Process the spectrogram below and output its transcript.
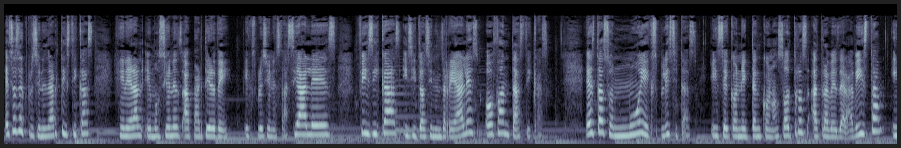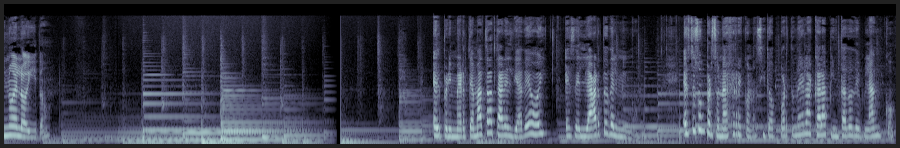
estas expresiones artísticas generan emociones a partir de expresiones faciales, físicas y situaciones reales o fantásticas. Estas son muy explícitas y se conectan con nosotros a través de la vista y no el oído. El primer tema a tratar el día de hoy es el arte del mimo. Este es un personaje reconocido por tener la cara pintada de blanco,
